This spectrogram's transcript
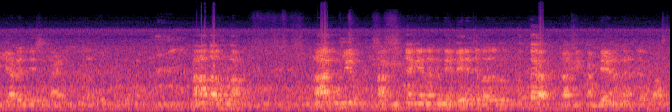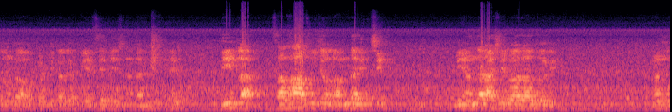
ఈ అరేంజ్ చేసిన ఆయన తెలుపుకుంటూ నా తరఫున నాకు మీరు నాకు ముఖ్యంగా ఏంటంటే నేను వేరే చెప్పారు కొత్తగా దానికి కంపే అయినా అంటే వాస్తవంగా పొలిటికల్గా పిఎస్ఏ చేసిన దానికి కానీ దీంట్లో సలహా సూచనలు అందరు ఇచ్చి మీ అందరి ఆశీర్వాదాలతో నన్ను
